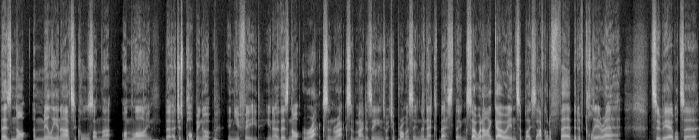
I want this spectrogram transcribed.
There's not a million articles on that online that are just popping up in your feed. You know, there's not racks and racks of magazines which are promising the next best thing. So when I go into places, I've got a fair bit of clear air to be able to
